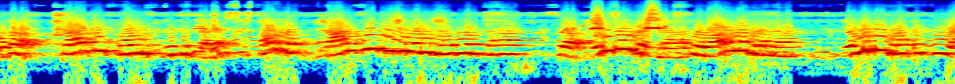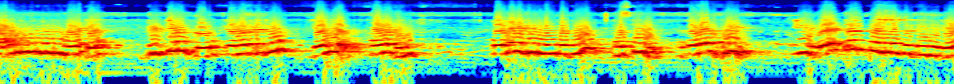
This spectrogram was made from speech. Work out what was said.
ಒಬ್ಬ ಟ್ರಾಫಿಕ್ ಪೊಲೀಸ್ ನಿಂತಿರ್ತಾರೆ ಅವರು ನಾಲ್ಕು ದಿಶೆಗಳಲ್ಲಿ ಹೋಗುವಂತಹ ವೆಹಿಕಲ್ಗಳನ್ನ ಅಥವಾ ವಾಹನಗಳನ್ನ ಎಲ್ಲಿಗೆ ಹೋಗಬೇಕು ಯಾವ ರೂಟಲ್ಲಿ ಹೋದ್ರೆ ಬಿಡ್ಬೇಕು ಕೆಳಗಡೆದು ಎಲ್ಲ ಹಳದಿ ಕೊನೆಗಿರುವಂತದ್ದು ಹಸಿರು ಅಥವಾ ಗ್ರೀನ್ ಈ ರೆಡ್ ಅಂತ ಏನಿದೆ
